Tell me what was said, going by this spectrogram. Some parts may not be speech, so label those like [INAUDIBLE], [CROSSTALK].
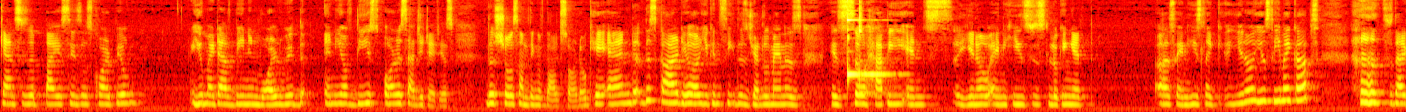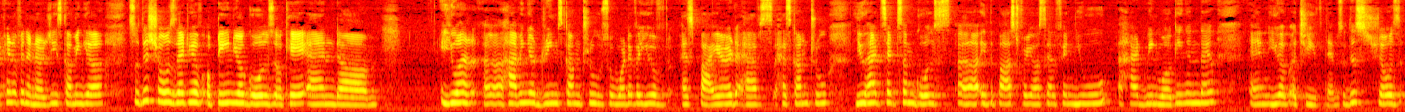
cancer pisces or scorpio you might have been involved with any of these or a sagittarius. This shows something of that sort okay? And this card here you can see this gentleman is is so happy and you know and he's just looking at us and he's like you know you see my cups? [LAUGHS] So that kind of an energy is coming here. So this shows that you have obtained your goals okay? And um, you are uh, having your dreams come true. So whatever you have aspired has has come true. You had set some goals uh, in the past for yourself and you had been working on them and you have achieved them. So this shows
